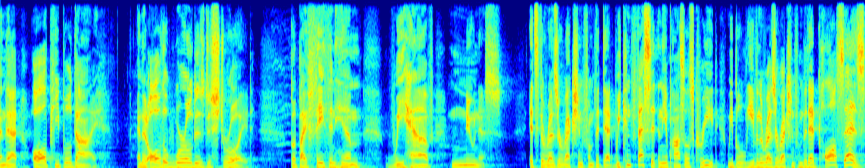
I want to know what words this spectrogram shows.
and that all people die and that all the world is destroyed. But by faith in him, we have newness. It's the resurrection from the dead. We confess it in the Apostles' Creed. We believe in the resurrection from the dead. Paul says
